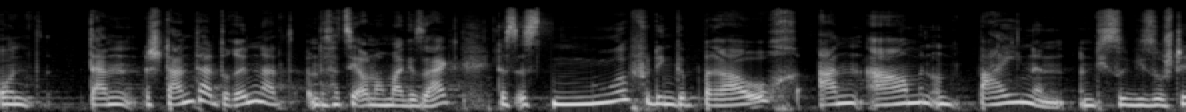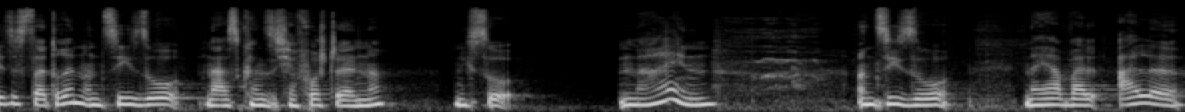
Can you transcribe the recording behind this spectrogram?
und dann stand da drin, hat, und das hat sie auch nochmal gesagt, das ist nur für den Gebrauch an Armen und Beinen. Und ich so, wieso steht es da drin? Und sie so, na, das können Sie sich ja vorstellen, ne? Und ich so, nein. Und sie so, naja, weil alle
